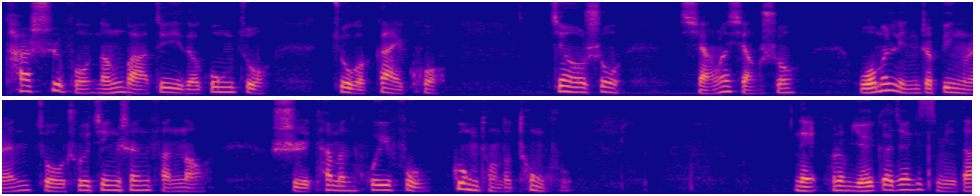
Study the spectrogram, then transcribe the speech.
他是否能把自己的工作做个概括？教授想了想说：“我们领着病人走出精神烦恼，使他们恢复共同的痛苦。 네, 그럼 여기까지 하겠습니다.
